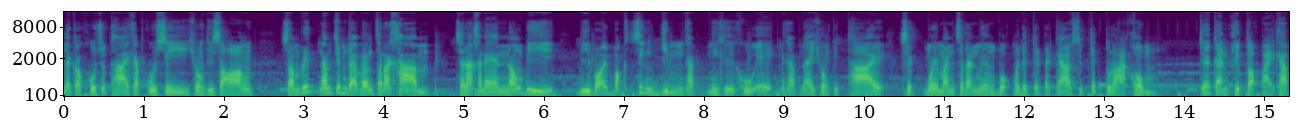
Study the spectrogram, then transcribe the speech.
และก็คู่สุดท้ายครับคู่ 4 ช่วงที่ 2สำริดน้ำจิ้มดาบรันตรคาม ชนะคะแนนน้องบีบีบอยบ็อกซิ่งยิมครับ นี่คือคู่เอกนะครับ ในช่วงปิดท้าย ศึกมวยมันสนันเมืองบวกมาเดือด789 17 ตุลาคม เจอกันคลิปต่อไปครับ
